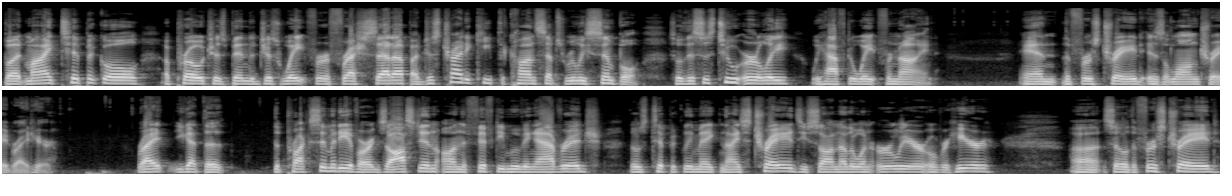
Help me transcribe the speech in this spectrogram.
But my typical approach has been to just wait for a fresh setup. I just try to keep the concepts really simple. So this is too early. We have to wait for 9. And the first trade is a long trade right here. Right? You got the the proximity of our exhaustion on the 50 moving average. Those typically make nice trades. You saw another one earlier over here. Uh, so the first trade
